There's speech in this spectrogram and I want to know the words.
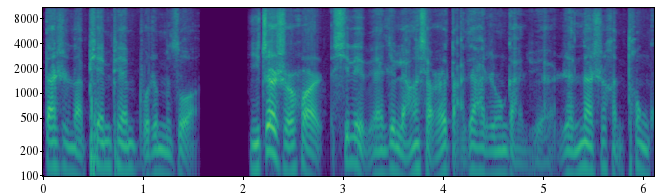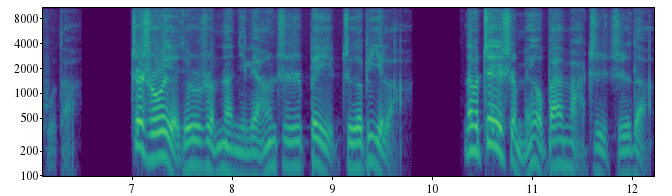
但是呢，偏偏不这么做。你这时候心里边就两个小人打架这种感觉，人呢是很痛苦的。这时候也就是什么呢？你良知被遮蔽了，那么这是没有办法治知的。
